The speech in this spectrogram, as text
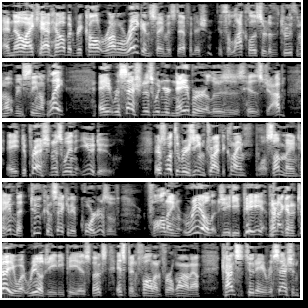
And no, I can't help but recall Ronald Reagan's famous definition. It's a lot closer to the truth than what we've seen of late. A recession is when your neighbor loses his job. A depression is when you do. Here's what the regime tried to claim. While some maintain that two consecutive quarters of falling real GDP, they're not going to tell you what real GDP is, folks. It's been falling for a while now, constitute a recession.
